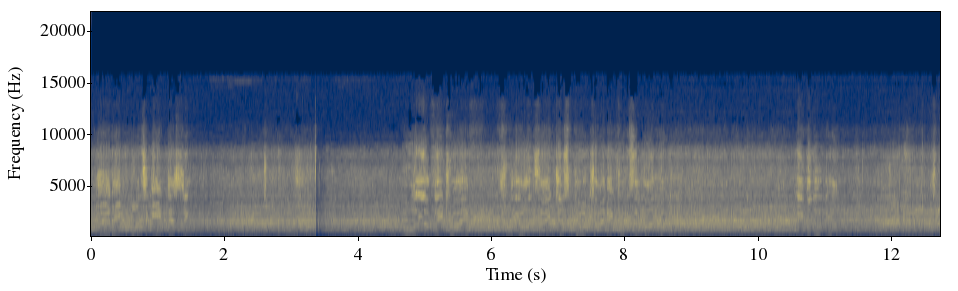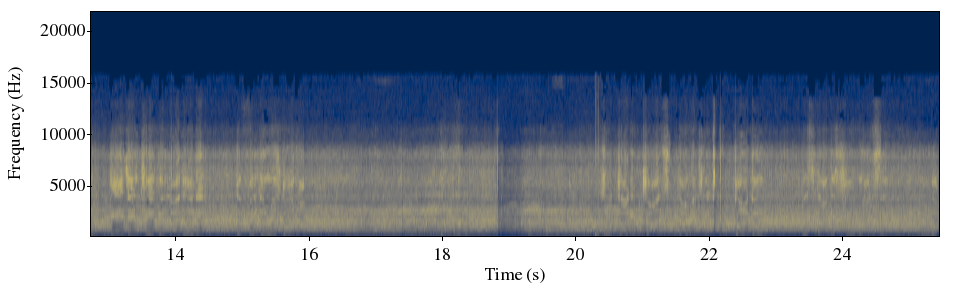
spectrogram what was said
Not learning. Once again, testing. Oh, lovely drive through the onside. Just pure timing from Salman Butt. Even though the out. Edge and taken by Dhoni. The finger has gone up. So on target chance directly. Gotta go. This time it's Yuvraj Singh. The over.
